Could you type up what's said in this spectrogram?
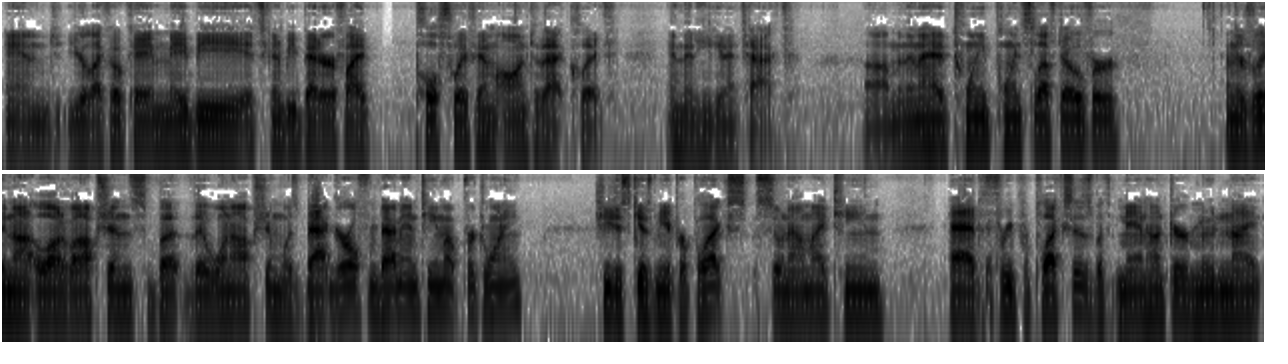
and you're like, okay, maybe it's going to be better if I pulse wave him onto that click, and then he can attack. Um, and then I had 20 points left over, and there's really not a lot of options, but the one option was Batgirl from Batman Team Up for 20. She just gives me a perplex, so now my team had three perplexes with Manhunter, Moon Knight,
